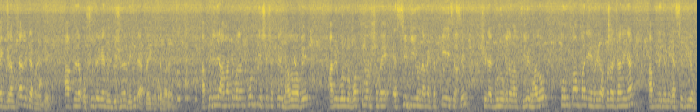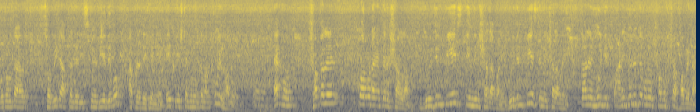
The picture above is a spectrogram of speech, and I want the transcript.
এক গ্রাম চার লিটার পানিতে। আপনারা ওষুধের গায়ে নির্দেশনা দেখে অ্যাপ্লাই করতে পারেন। আপনি যদি আমাকে বলেন কোন পিএইচটা সবথেকে ভালো হবে আমি বলব বর্তমান সময়ে এসিডিও নামে একটা পিএইচ আছে সেটা গুণগত মান খুবই ভালো। কোন কোম্পানি আমি অতটা জানি না আপনাকে আমি এসিডিও বোতলটা ছবিটা আপনাদের স্ক্রিনে দিয়ে দেবো আপনারা দেখে নিন। এই পিএইচটা গুণগত মান খুবই ভালো। এখন সকালের পর্বটাকে পেরে সারলাম। দুই দিন পিএইচ, তিন দিন সাদা পানি। দুই দিন পিএইচ, তিন দিন সাদা পানি। তাহলে মুরগির পানি পানিজনিত কোনো সমস্যা হবে না।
